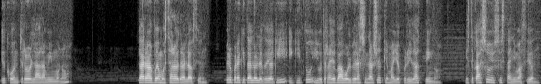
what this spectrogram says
el control ahora mismo, ¿no? ahora voy a mostrar otra vez la opción. Pero para quitarlo le doy aquí y quito y otra vez va a volver a asignarse el que mayor prioridad tenga. En este caso es esta animación.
